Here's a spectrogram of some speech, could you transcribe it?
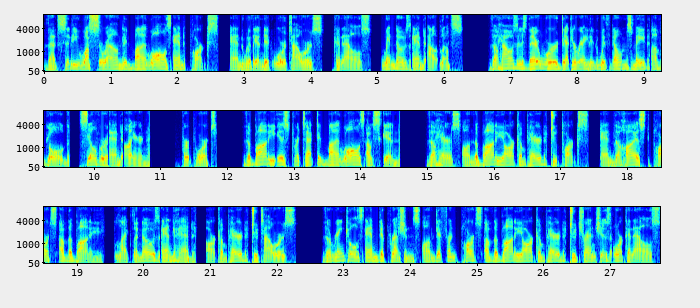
that city was surrounded by walls and parks, and within it were towers, canals, windows, and outlets. The houses there were decorated with domes made of gold, silver, and iron. Purport The body is protected by walls of skin. The hairs on the body are compared to parks, and the highest parts of the body, like the nose and head, are compared to towers. The wrinkles and depressions on different parts of the body are compared to trenches or canals,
